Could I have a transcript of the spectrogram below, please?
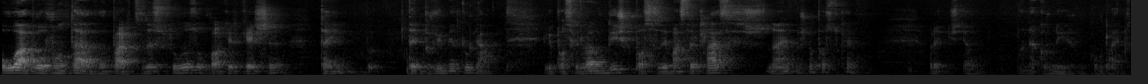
ou há boa vontade da parte das pessoas, ou qualquer queixa tem, tem provimento legal. Eu posso gravar um disco, posso fazer masterclasses, não é? mas não posso tocar. Ora, isto é um anacronismo completo.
